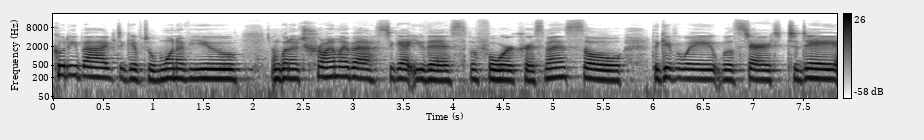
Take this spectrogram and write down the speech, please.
goodie bag to give to one of you. I'm gonna try my best to get you this before Christmas. So the giveaway will start today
